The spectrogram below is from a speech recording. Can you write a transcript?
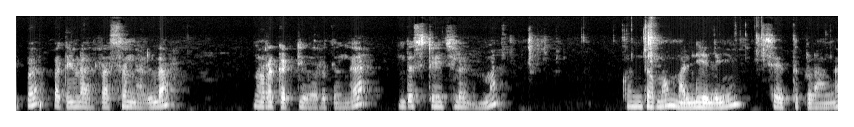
இப்போ பார்த்திங்களா ரசம் நல்லா நுரக்கட்டி வருதுங்க. இந்த ஸ்டேஜில் நம்ம கொஞ்சமாக மல்லி இலையும் சேர்த்துக்கலாங்க.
